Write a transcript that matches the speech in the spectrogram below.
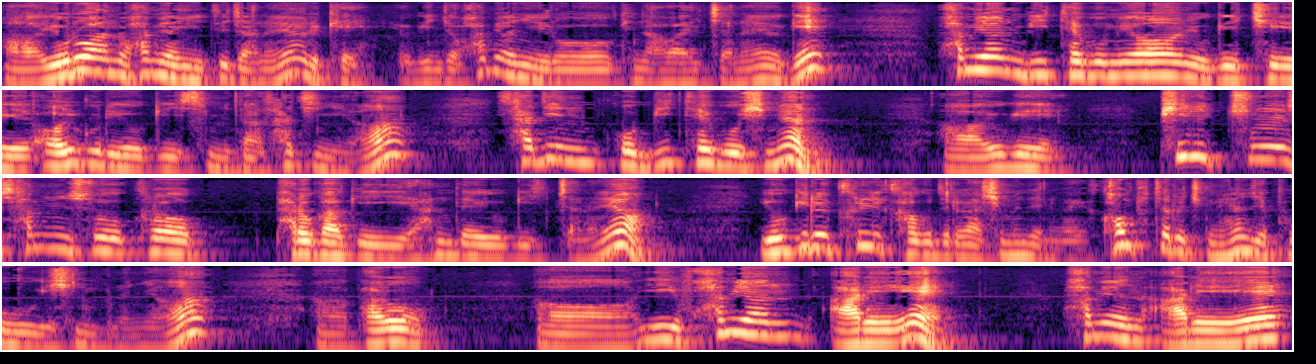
어, 이러한 화면이 뜨잖아요. 이렇게 여기 이제 화면이 이렇게 나와 있잖아요. 여기 화면 밑에 보면 여기 제 얼굴이 여기 있습니다. 사진이요. 사진 그 밑에 보시면 어, 여기 필출 삼수 클럽 바로가기 한데 여기 있잖아요. 여기를 클릭하고 들어가시면 되는 거예요. 컴퓨터로 지금 현재 보고 계시는 분은요. 어, 바로 어, 이 화면 아래에 화면 아래에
